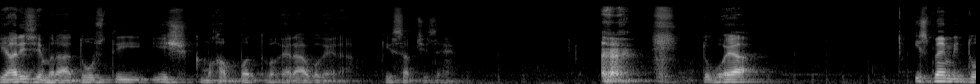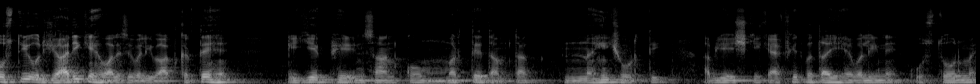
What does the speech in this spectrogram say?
यारी से मरा दोस्ती, इश्क, मोहब्बत वगैरह वगैरह, ये सब चीज़ें हैं। तो गोया, इसमें भी दोस्ती और यारी के हवाले से वली बात करते हैं कि ये फिर इंसान को मरते दम तक नहीं छोड़ती। अब ये इश्क की कैफियत बताई है वली ने उस दौर में।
